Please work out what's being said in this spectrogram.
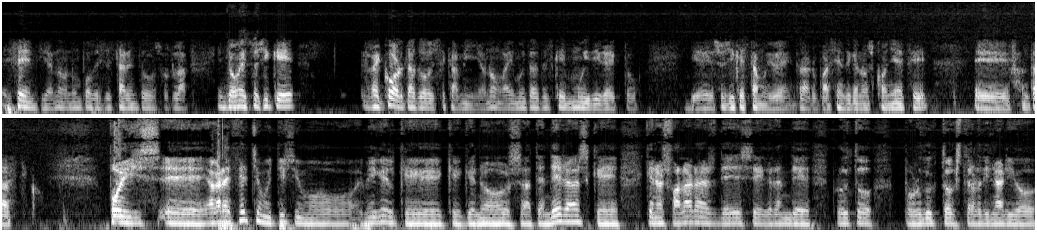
esencia, non? Non podes estar en todos os lados entón isto sí que recorta todo ese camiño, non? Hai moitas veces que é moi directo e eso sí que está moi ben, claro, para xente que nos coñece eh, fantástico Pois eh, agradecerche moitísimo, Miguel, que, que, que nos atenderas, que, que nos falaras de ese grande produto produto extraordinario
